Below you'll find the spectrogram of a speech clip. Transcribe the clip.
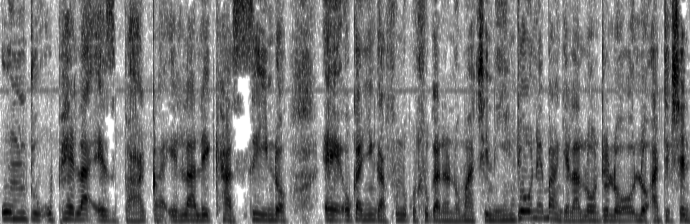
umntu uphela ezibhaqa elala ekhasino um okanye ingafuni ukuhlukana nomatshini yintoni ebangela loo nto lo, lo addiction?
